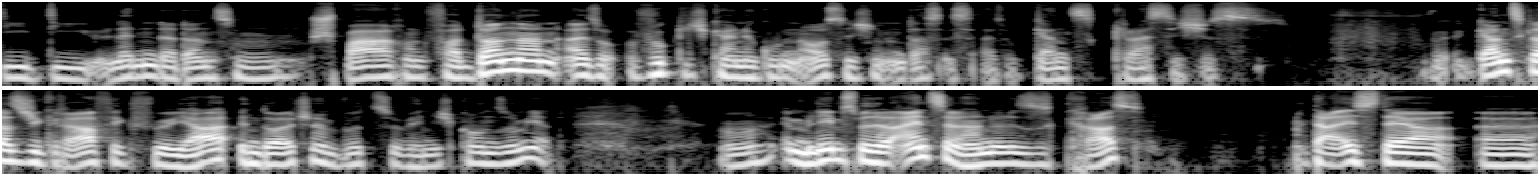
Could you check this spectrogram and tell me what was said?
die die Länder dann zum Sparen verdonnern. Also wirklich keine guten Aussichten. Und das ist also ganz klassisches, ganz klassische Grafik für ja, in Deutschland wird zu wenig konsumiert. Ja, Im Lebensmitteleinzelhandel ist es krass da ist der äh,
